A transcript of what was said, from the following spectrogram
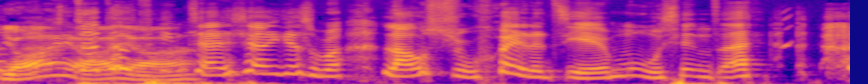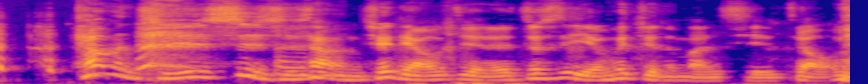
有啊有真啊有啊。的听起，来像一个什么老鼠会的节目。现在。他们其实事实上你去了解了，就是也会觉得蛮邪教的。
